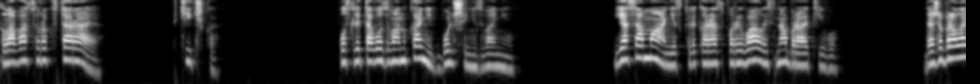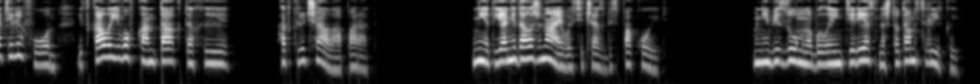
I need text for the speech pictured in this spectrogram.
Глава 42. Птичка. После того звонка Ник больше не звонил. Я сама несколько раз порывалась набрать его. Даже брала телефон, искала его в контактах и отключала аппарат. Нет, я не должна его сейчас беспокоить. Мне безумно было интересно, что там с Ликой.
